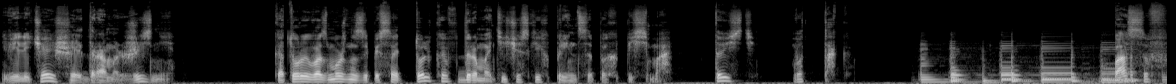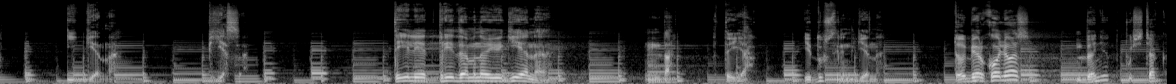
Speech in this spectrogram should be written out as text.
величайшая драма жизни — которую возможно записать только в драматических принципах письма. То есть вот так. Басов и Гена. Пьеса. «Ты ли предо мною Гена?» «Да, это я. Иду с рентгена». «Туберкулез?» «Да нет, пустяк.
